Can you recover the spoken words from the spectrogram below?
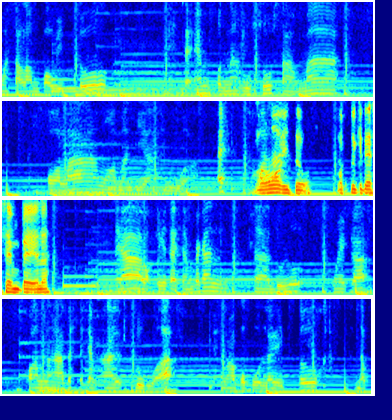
masa lampau itu STM pernah rusuh sama sekolah Muhammadiyah 2 eh Oh, sekolah itu. Waktu kita SMP lah. Waktu kita SMP kan eh, dulu mereka sekolah menengah atas SMA 2 SMA populer itu dap-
